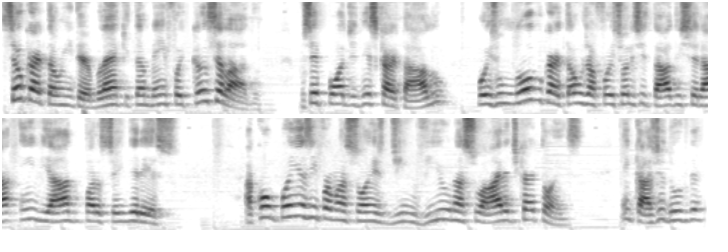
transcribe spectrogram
Seu cartão Inter Black também foi cancelado. Você pode descartá-lo, pois um novo cartão já foi solicitado e será enviado para o seu endereço. Acompanhe as informações de envio na sua área de cartões. Em caso de dúvida,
